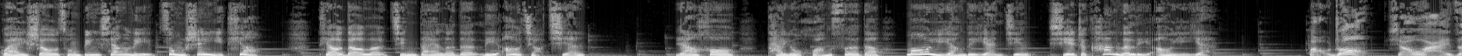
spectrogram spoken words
怪兽从冰箱里纵身一跳，跳到了惊呆了的里奥脚前，然后他用黄色的猫一样的眼睛斜着看了里奥一眼。保重，小矮子。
